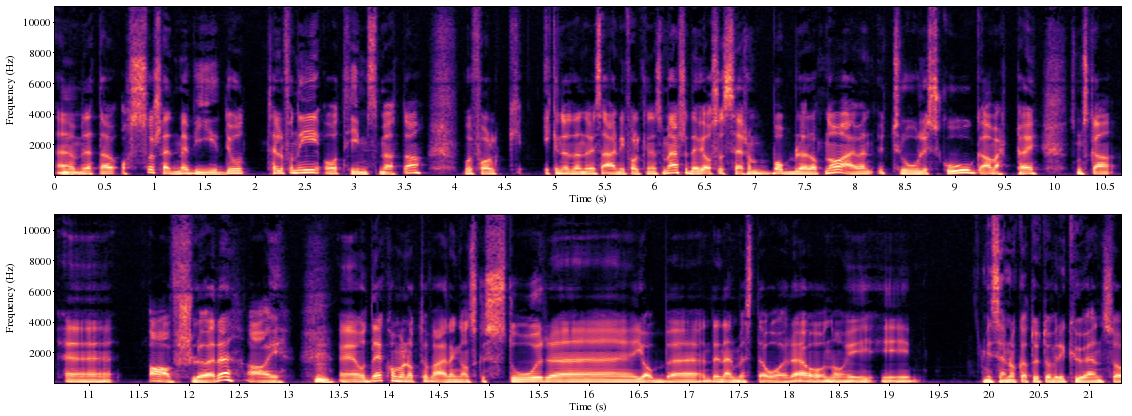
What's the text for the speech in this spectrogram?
Eh, mm. Men dette har jo også skjedd med videotelefoni og Teams-møter, hvor folk ikke nødvendigvis er de folkene som er. Så det vi også ser som bobler opp nå, er jo en utrolig skog av verktøy som skal eh, avsløre AI. Mm. Eh, og det kommer nok til å være en ganske stor eh, jobb eh, det nærmeste året, og nå i, i vi ser nok at utover i Q1 så,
